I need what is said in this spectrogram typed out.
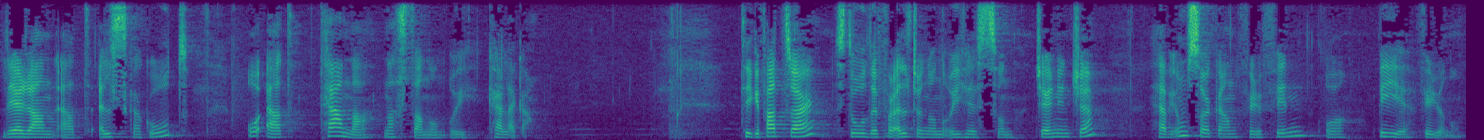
lærer han at elska god og at tæna nastan og i kærlega. Tige fatrar, stole foreldrene og i hesson som gjerninje, hev omsorgan for finn og bie fyrir noen.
